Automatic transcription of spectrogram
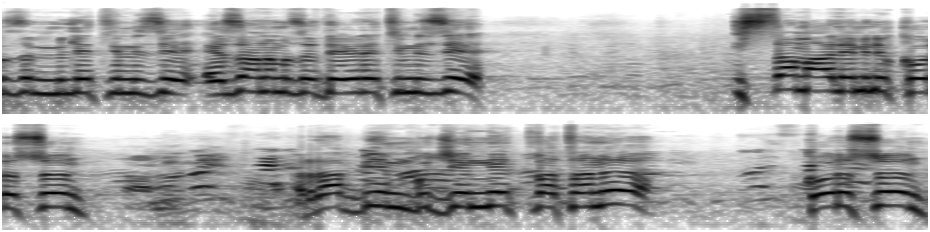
Milletimizi, ezanımızı, devletimizi, İslam alemini korusun. Rabbim bu cennet vatanı korusun.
